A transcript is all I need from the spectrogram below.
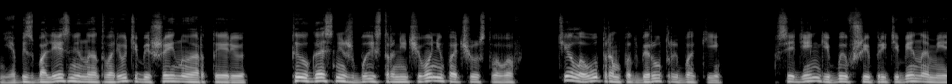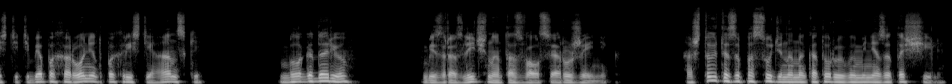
Я безболезненно отворю тебе шейную артерию. Ты угаснешь быстро, ничего не почувствовав. Тело утром подберут рыбаки. Все деньги, бывшие при тебе на месте, тебя похоронят по-христиански. Благодарю. Безразлично отозвался оружейник. А что это за посудина, на которую вы меня затащили?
